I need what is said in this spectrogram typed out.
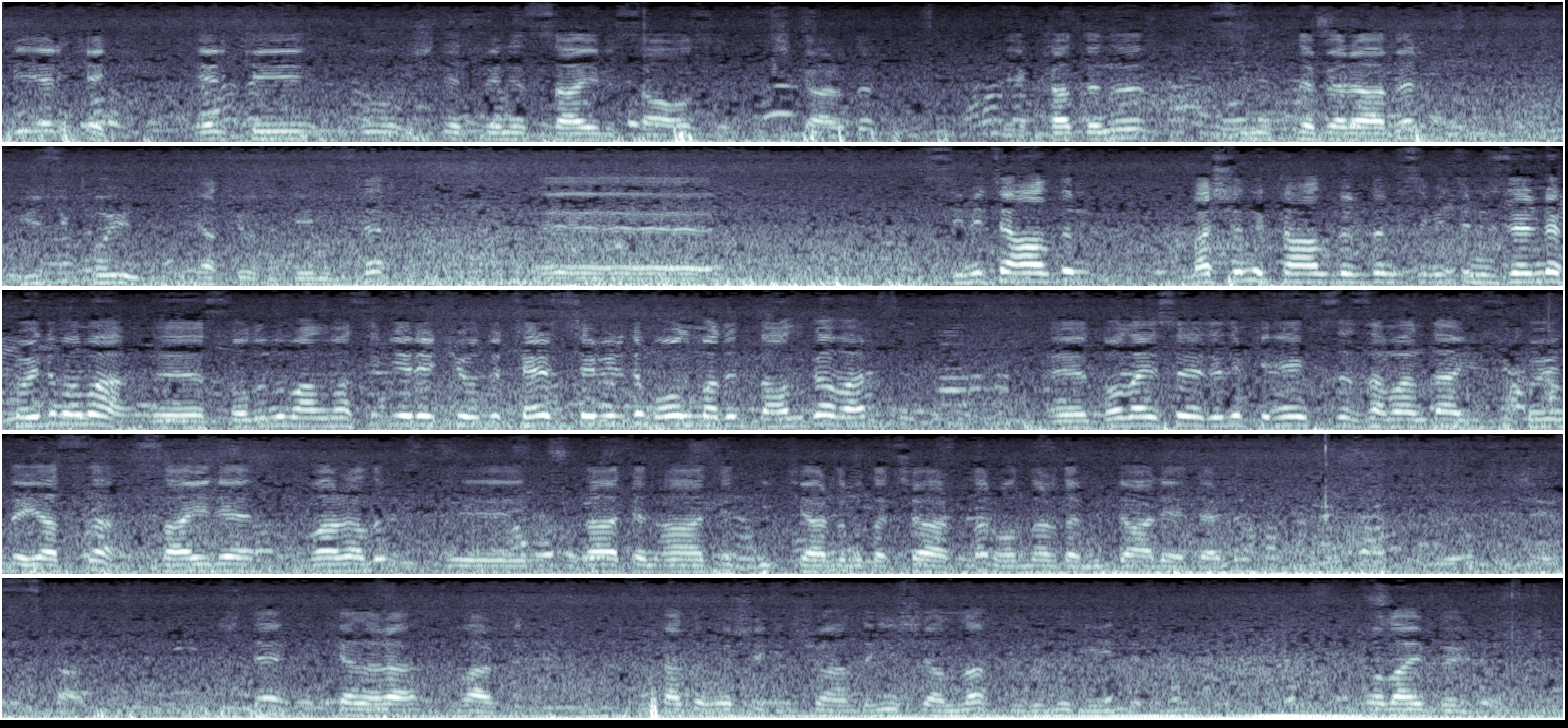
bir erkek. Erkeği bu işletmenin sahibi sağ olsun çıkardı. E, kadını simitle beraber yüzü koyun yatıyordu denizde. E, simiti aldım, başını kaldırdım, simitin üzerine koydum ama e, solunum alması gerekiyordu. Ters çevirdim olmadı, dalga var. E, dolayısıyla dedim ki en kısa zamanda yüzü koyun da yatsa sahile varalım. E, zaten acil ilk yardımı da çağırdılar. Onlar da müdahale ederler. Kenara vardık. Kadın o şekilde şu anda inşallah durumu iyidir. Olay böyle oldu.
